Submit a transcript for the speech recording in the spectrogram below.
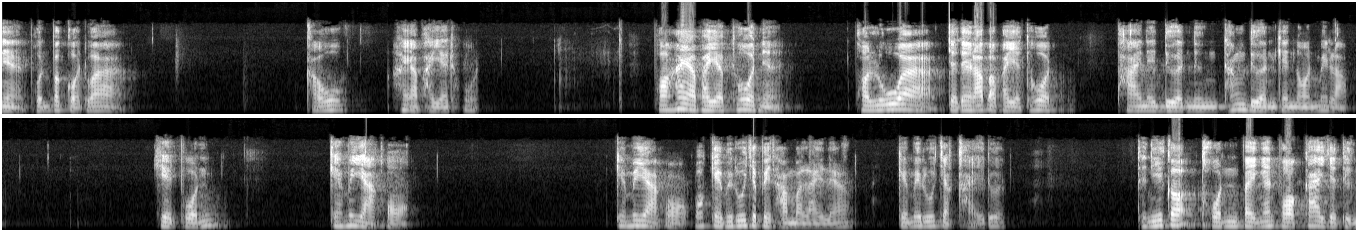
เนี่ย ผลปรากฏว่า เขาให้อภัยโทษ พอให้อภัยโทษเนี่ย พอรู้ว่าจะได้รับอภัยโทษ ภายในเดือนหนึ่งทั้งเดือนแกนอนไม่หลับ เหตุผล แกไม่อยากออก แกไม่อยากออก เพราะแกไม่รู้จะไปทำอะไรแล้ว แกไม่รู้จักใครด้วย ทีนี้ก็ทนไปงั้นพอใกล้จะถึง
